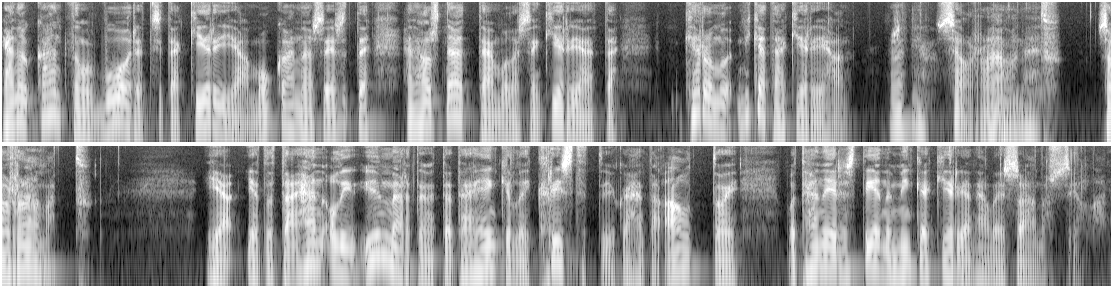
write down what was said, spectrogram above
Ja hän on kantanut vuodet sitä kirjaa mukana ja sitten hän halusi näyttää mulle sen kirjan, että kerro mulle, mikä tämä kirja on? Sanoin, se on raamattu. Se on raamattu. Ja, ja tota, hän oli ymmärtänyt, että tämä henkilö oli kristitty, joka häntä auttoi, mutta hän ei edes tiennyt, minkä kirjan hän oli saanut silloin.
